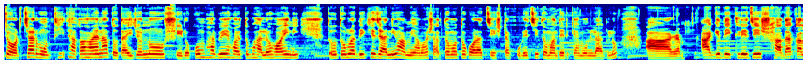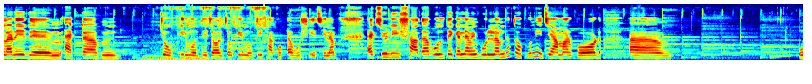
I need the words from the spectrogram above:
চর্চার মধ্যেই থাকা হয় না তো, তাই জন্য সেরকমভাবে হয়তো ভালো হয়নি। তো তোমরা দেখে জানিও, আমি আমার সাধ্যমতো করার চেষ্টা করেছি, তোমাদের কেমন লাগল। আর আগে দেখলে যে সাদা কালারের একটা চৌকির মধ্যে, জল চৌকির মধ্যেই ঠাকুরটা বসিয়েছিলাম। অ্যাকচুয়ালি সাদা বলতে গেলে আমি বললাম না তখনই যে আমার বর ও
